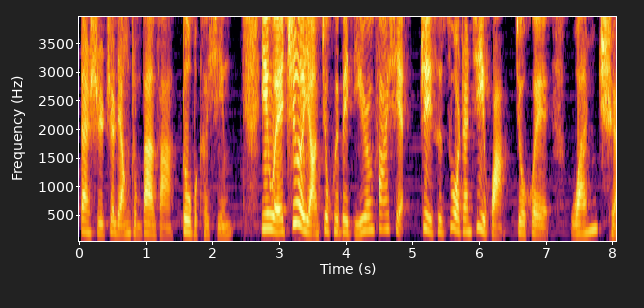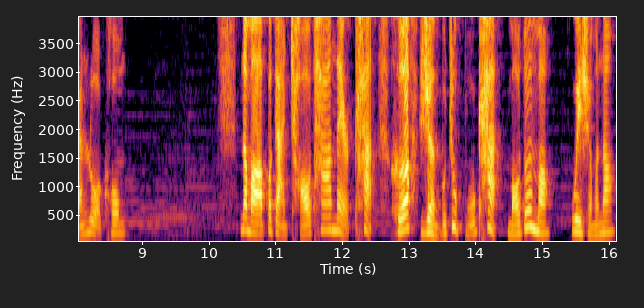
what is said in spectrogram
但是这两种办法都不可行，因为这样就会被敌人发现，这次作战计划就会完全落空。那么不敢朝他那儿看和忍不住不看矛盾吗？为什么呢？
